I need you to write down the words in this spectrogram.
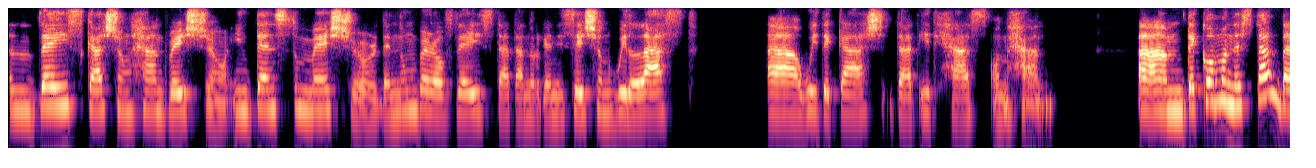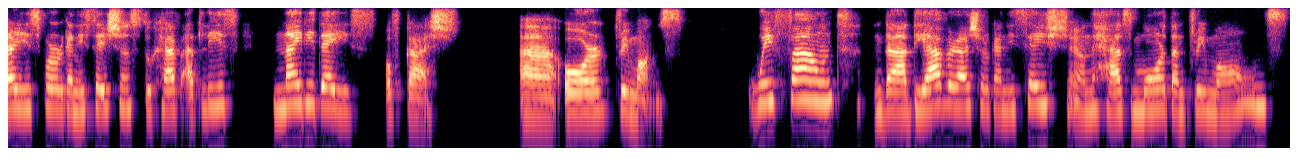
Days cash on hand ratio intends to measure the number of days that an organization will last uh, with the cash that it has on hand. Um, the common standard is for organizations to have at least 90 days of cash uh, or three months. we found that the average organization has more than three months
